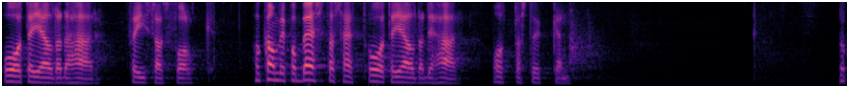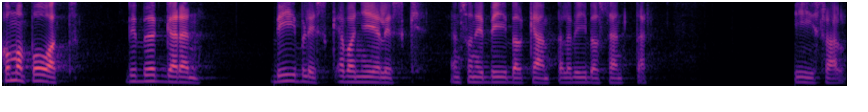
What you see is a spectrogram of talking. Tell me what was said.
återgälda det här för Israels folk? Hur kan vi på bästa sätt återgälda det här åtta stycken? Då kom man på att vi bygger en biblisk, evangelisk, en sån här bibelcamp eller bibelcenter i Israel.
